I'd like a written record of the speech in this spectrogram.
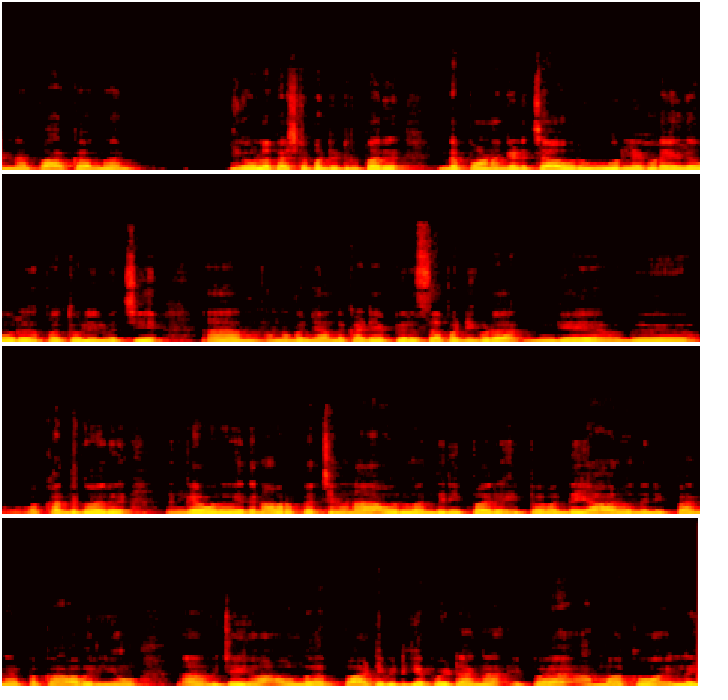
என்னை பார்க்காம எவ்வளோ கஷ்டப்பட்டுட்டு இருப்பார் இந்த பணம் கிடைச்சா ஒரு ஊர்லேயே கூட ஏதோ ஒரு இப்போ தொழில் வச்சு இன்னும் கொஞ்சம் அந்த கடையை பெருசாக பண்ணி கூட இங்கே இது உக்காந்துக்குவார். இங்கே ஒரு எதனா ஒரு பிரச்சனைனா அவர் வந்து நிற்பார் இப்போ வந்து யார் வந்து நிற்பாங்க இப்போ காவிரியும் விஜயும் அவங்க பாட்டி வீட்டுக்கே போயிட்டாங்க. இப்போ அம்மாக்கோ இல்லை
